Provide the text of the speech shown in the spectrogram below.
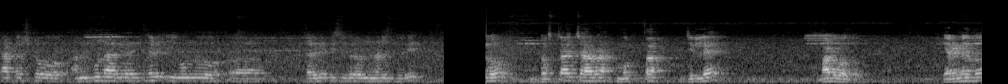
ಸಾಕಷ್ಟು ಅನುಕೂಲ ಆಗಲಿ ಅಂಥೇಳಿ ಈ ಒಂದು ತರಬೇತಿ ಶಿಬಿರವನ್ನು ನಡೆಸಿದ್ವಿ. ಭ್ರಷ್ಟಾಚಾರ ಮುಕ್ತ ಜಿಲ್ಲೆ ಮಾಡುವುದು ಎರಡನೇದು,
